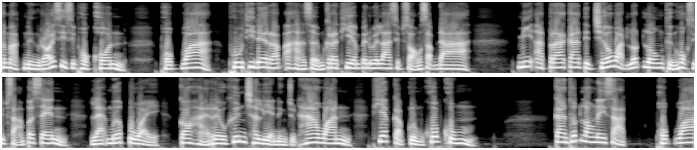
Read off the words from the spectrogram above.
สมัคร 146 คน พบว่าผู้ที่ได้รับอาหารเสริมกระเทียมเป็นเวลา 12 สัปดาห์ มีอัตราการติดเชื้อหวัดลดลงถึง 63%และเมื่อป่วยก็หายเร็วขึ้นเฉลี่ย 1.5 วัน เทียบกับกลุ่มควบคุม การทดลองในสัตว์ พบว่า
